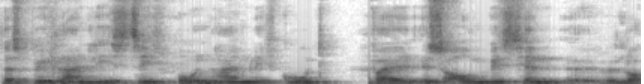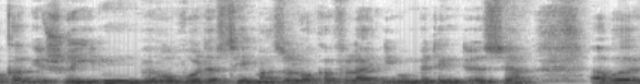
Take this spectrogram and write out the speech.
Das Büchlein liest sich unheimlich gut weil ist auch ein bisschen äh, locker geschrieben, obwohl das Thema so locker vielleicht nicht unbedingt ist, ja. Aber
